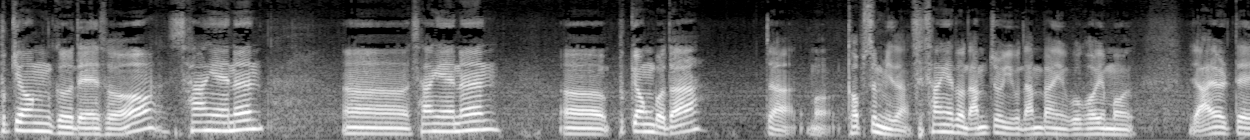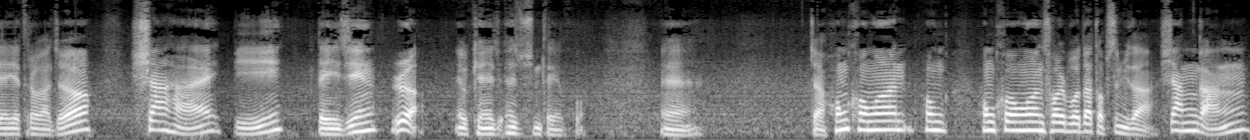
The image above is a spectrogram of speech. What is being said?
북경 그 내에서 상해는, 어, 상해는, 어, 북경보다, 자, 뭐, 덥습니다. 상해도 남쪽이고 남방이고 거의 뭐, 아열대에 들어가죠. 샹하이, 비, 베이징, 르 이렇게 해, 주시면 되겠고, 예. 자, 홍콩은 홍 홍콩은 서울보다 덥습니다. 샹강,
